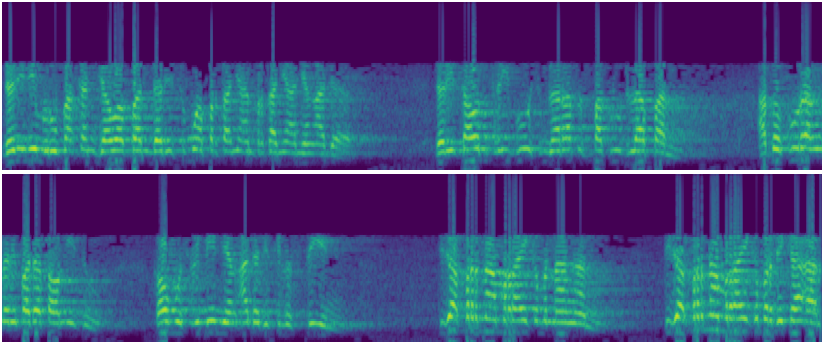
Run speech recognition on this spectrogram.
dan ini merupakan jawaban dari semua pertanyaan-pertanyaan yang ada. Dari tahun 1948 atau kurang daripada tahun itu, kaum muslimin yang ada di Filistin tidak pernah meraih kemenangan, tidak pernah meraih kemerdekaan.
